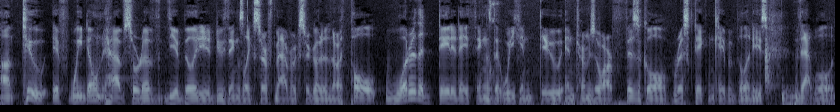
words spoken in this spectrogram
Um, two, if we don't have sort of the ability to do things like surf Mavericks or go to the North Pole, what are the day to day things that we can do in terms of our physical risk taking capabilities that will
